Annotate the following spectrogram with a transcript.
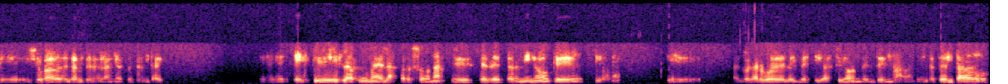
eh, llevada adelante en el año 70. Eh, este es la, una de las personas que se determinó que, eh, a lo largo de la investigación del tema del atentado,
